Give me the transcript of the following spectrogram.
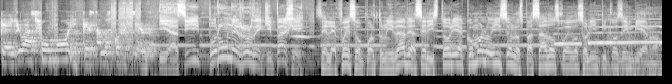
que yo asumo y que estamos corrigiendo. Y así, por un error de equipaje, se le fue su oportunidad de hacer historia como lo hizo en los pasados Juegos Olímpicos de Invierno.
